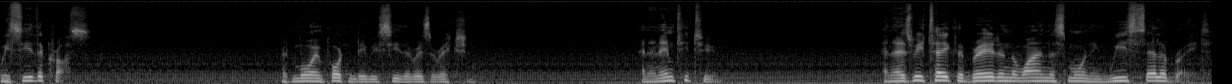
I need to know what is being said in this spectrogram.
We see the cross, but more importantly, we see the resurrection and an empty tomb. And as we take the bread and the wine this morning, we celebrate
